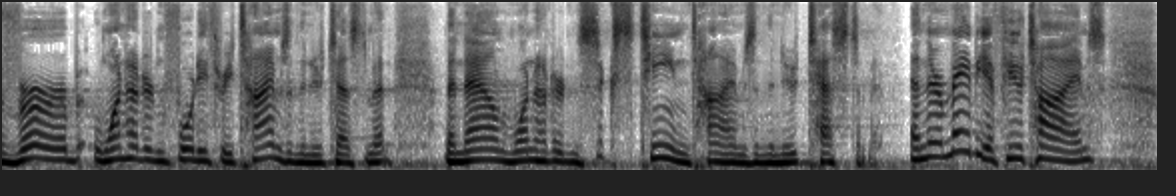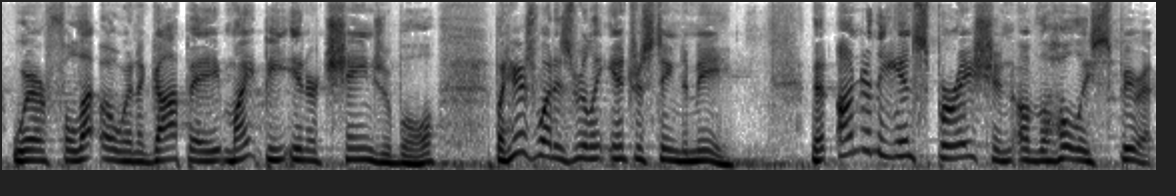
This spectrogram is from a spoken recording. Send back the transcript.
the verb 143 times in the New Testament, the noun 116 times in the New Testament. And there may be a few times where phileo and agape might be interchangeable, but here's what is really interesting to me that under the inspiration of the Holy Spirit,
